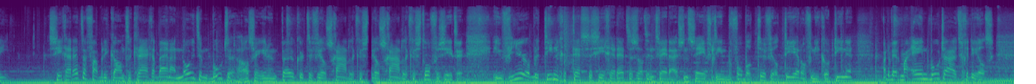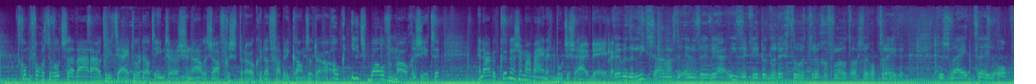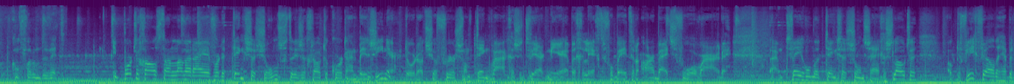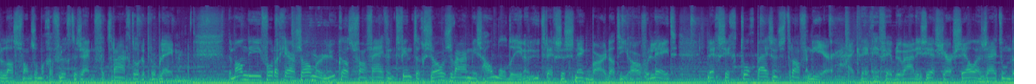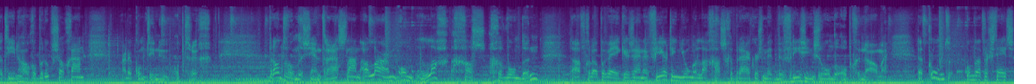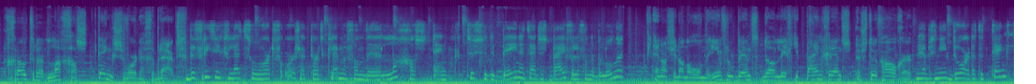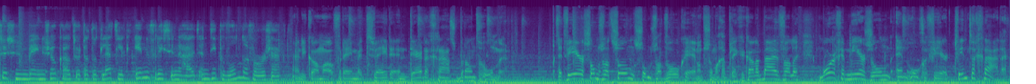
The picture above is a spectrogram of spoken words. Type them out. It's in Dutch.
3. Sigarettenfabrikanten krijgen bijna nooit een boete als er in hun peuker te veel schadelijke, veel schadelijke stoffen zitten. In 4 op de 10 geteste sigaretten zat in 2017 bijvoorbeeld te veel teer of nicotine, maar er werd maar één boete uitgedeeld. Het komt volgens de Voedsel- en Warenautoriteit doordat internationaal is afgesproken dat fabrikanten er ook iets boven mogen zitten. En daardoor kunnen ze maar weinig boetes uitdelen. We hebben er niets aan als de NVWA iedere keer door de rechter wordt teruggefloten als we optreden. Dus wij treden op conform de wet. In Portugal staan lange rijen voor de tankstations. Er is een groot tekort aan benzine, doordat chauffeurs van tankwagens het werk neer hebben gelegd voor betere arbeidsvoorwaarden. Ruim 200 tankstations zijn gesloten. Ook de vliegvelden hebben er last van. Sommige vluchten zijn vertraagd door de problemen. De man die vorig jaar zomer Lucas van 25 zo zwaar mishandelde in een Utrechtse snackbar dat hij overleed, legt zich toch bij zijn straf neer. Hij kreeg in februari 6 jaar cel en zei toen dat hij in hoger beroep zou gaan, maar daar komt hij nu op terug. Brandwondencentra slaan alarm om lachgasgewonden. De afgelopen weken zijn er 14 jonge lachgasgebruikers met bevriezingswonden opgenomen. Dat komt omdat er steeds grotere lachgastanks worden gebruikt. Bevriezingsletsel wordt veroorzaakt door het klemmen van de lachgastank tussen de benen tijdens het bijvullen van de ballonnen. En als je dan al onder invloed bent, dan ligt je pijngrens een stuk hoger. Dan hebben ze niet door dat de tank tussen hun benen zo koud wordt dat het letterlijk invriest in de huid en diepe wonden veroorzaakt. En die komen overeen met tweede en derde graads brandwonden. Het weer, soms wat zon, soms wat wolken en op sommige plekken kan het bui vallen. Morgen meer zon en ongeveer 20 graden.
